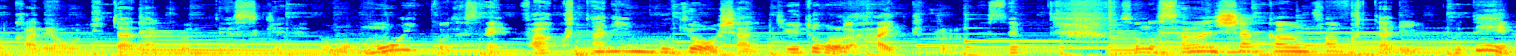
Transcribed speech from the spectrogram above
お金をいただくんですけれども、もう一個ですね、ファクタリング業者っていうところが入ってくるんですね。その三者間ファクタリングで、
